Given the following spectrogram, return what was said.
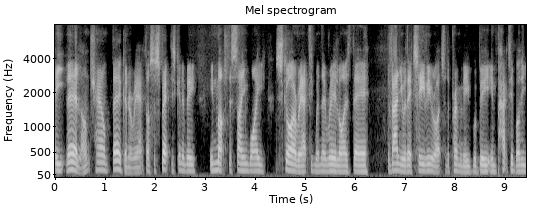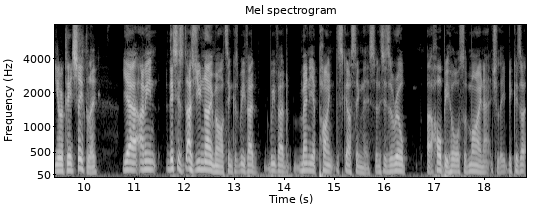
eat their lunch, how they're going to react. I suspect it's going to be in much the same way Sky reacted when they realised their the value of their TV rights for the Premier League would be impacted by the European Super League. Yeah, I mean, this is as you know, Martin, because we've had we've had many a pint discussing this, and this is a real uh, hobby horse of mine actually, because I,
